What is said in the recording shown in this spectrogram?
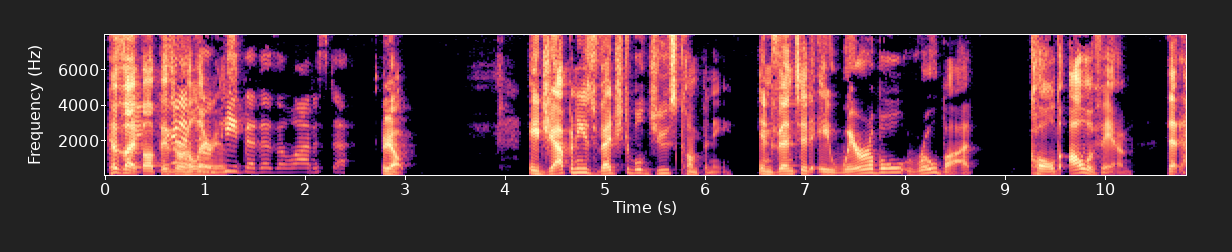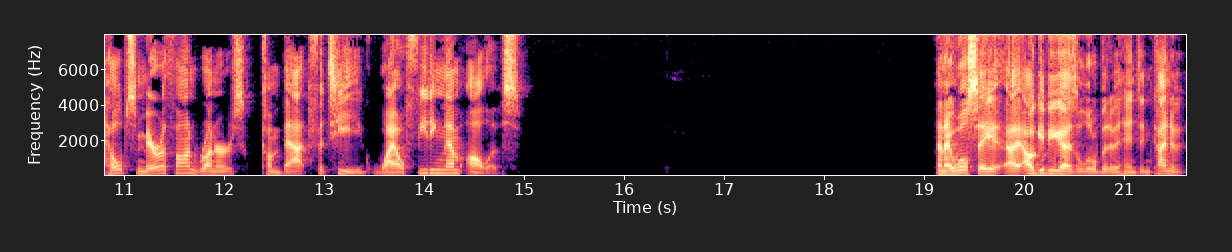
because I thought these were gonna have to hilarious. Repeat that. There's a lot of stuff. Yeah. A Japanese vegetable juice company invented a wearable robot called Olivan that helps marathon runners combat fatigue while feeding them olives. And I will say, I- I'll give you guys a little bit of a hint in kind of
